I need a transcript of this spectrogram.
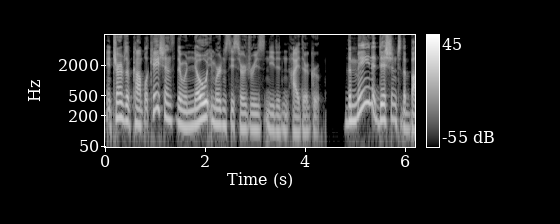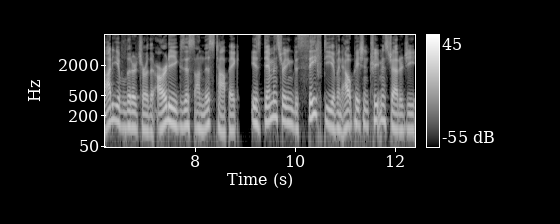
In terms of complications, there were no emergency surgeries needed in either group. The main addition to the body of literature that already exists on this topic is demonstrating the safety of an outpatient treatment strategy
